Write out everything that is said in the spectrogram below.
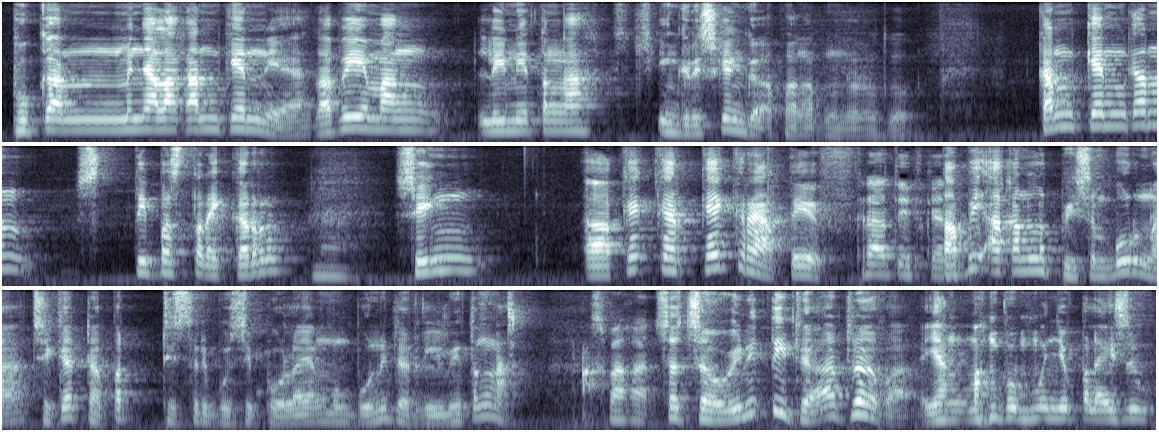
bukan menyalahkan Ken ya, tapi emang lini tengah Inggris Ken enggak banget menurutku. Kan Ken kan tipe striker Nah. sing eh, kayak kayak kreatif. Kreatif kan. Tapi akan lebih sempurna jika dapat distribusi bola yang mumpuni dari lini tengah. Sepakat. Sejauh ini tidak ada pak yang mampu menyuplai su-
